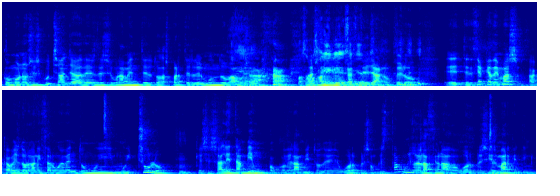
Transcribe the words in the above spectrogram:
como nos escuchan ya desde seguramente de todas partes del mundo, vamos a pasamos al inglés castellano, pero Eh, te decía que además acabáis de organizar un evento muy, muy chulo, hmm. que se sale también un poco del ámbito de WordPress, aunque está muy relacionado WordPress y el marketing.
